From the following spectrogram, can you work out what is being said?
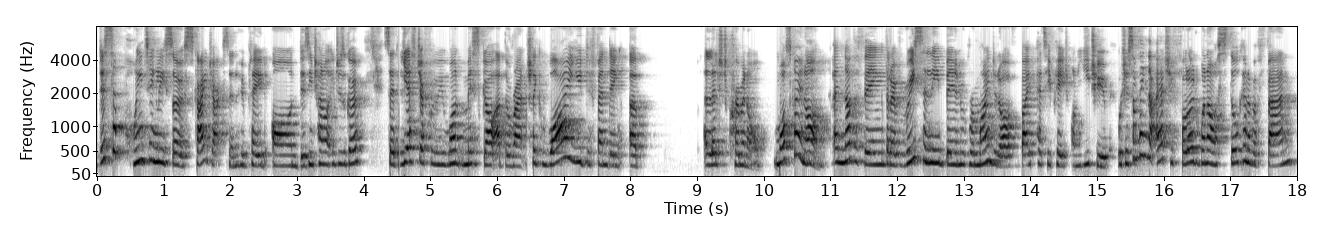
disappointingly so, Skai Jackson, who played on Disney Channel ages ago, said, yes, Jeffree, we want Miss Girl at the ranch. Like, why are you defending a alleged criminal? What's going on? Another thing that I've recently been reminded of by Petty Page on YouTube, which is something that I actually followed when I was still kind of a fan,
